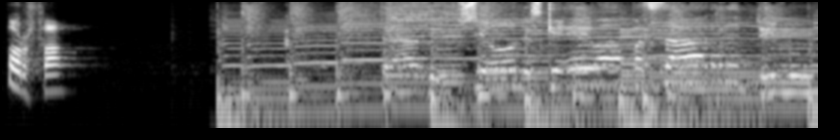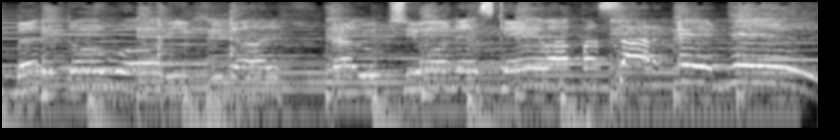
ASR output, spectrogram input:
Porfa. Traducciones, ¿qué va a pasar de Tim Humberto original? Traducciones, ¿qué va a pasar en el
